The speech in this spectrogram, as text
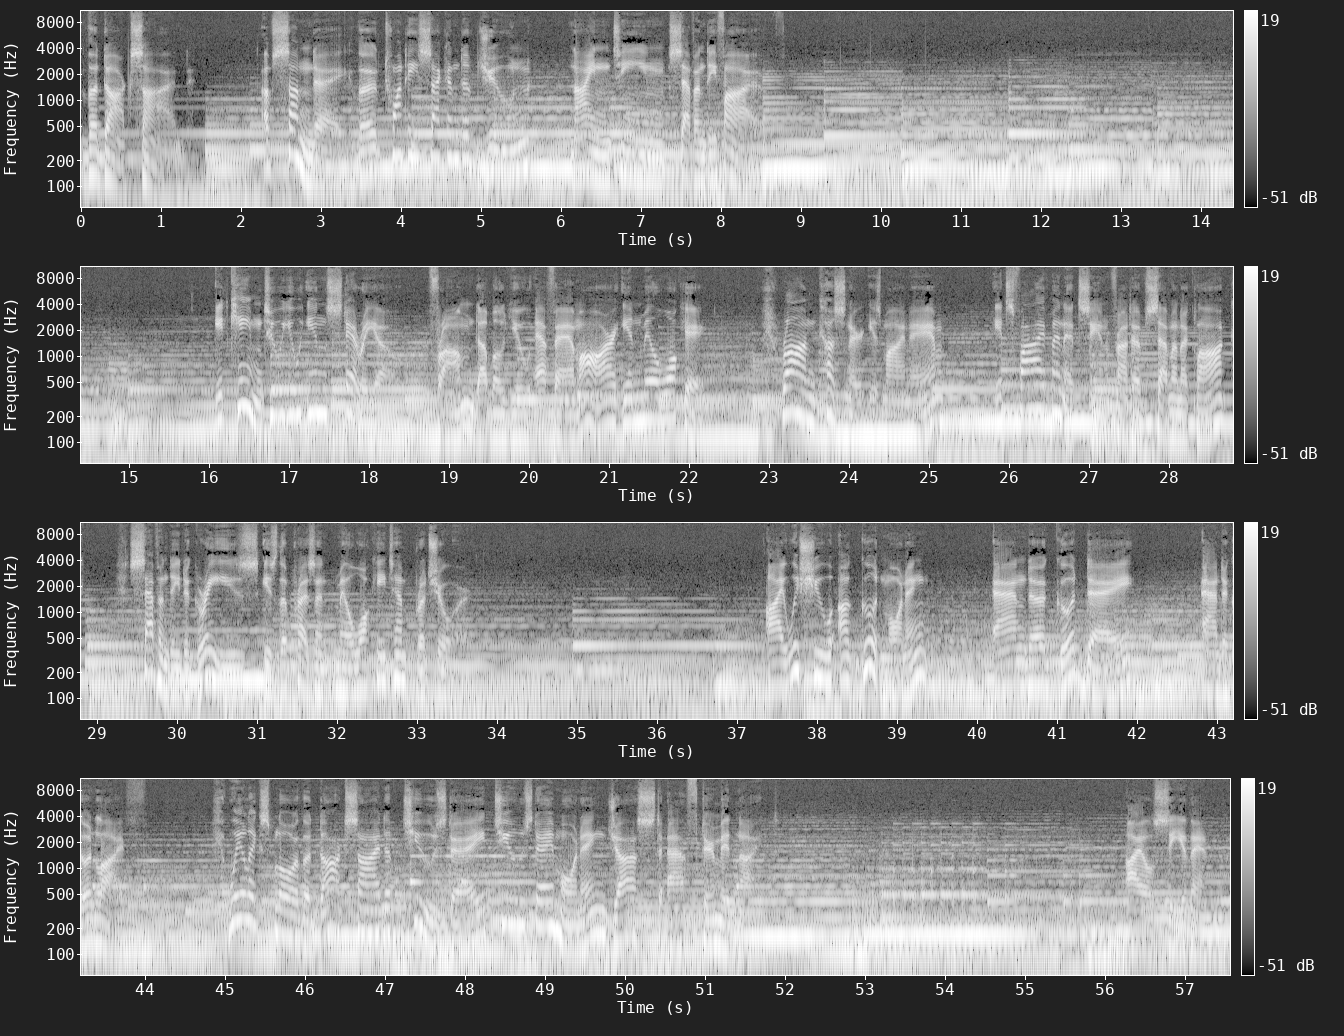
The Dark Side of Sunday, the 22nd of June, 1975. It came to you in stereo from WFMR in Milwaukee. Ron Cuzner is my name. It's five minutes in front of seven o'clock. 70 degrees is the present Milwaukee temperature. I wish you a good morning, and a good day, and a good life. We'll explore the dark side of Tuesday, Tuesday morning, just after midnight. I'll see you then.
